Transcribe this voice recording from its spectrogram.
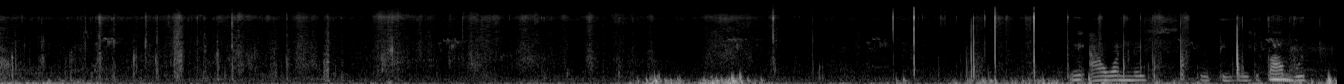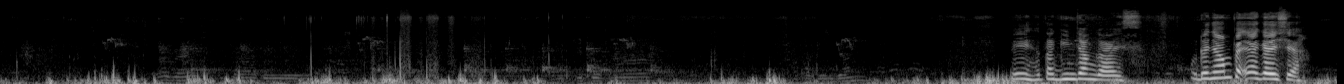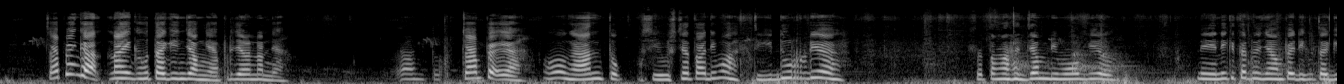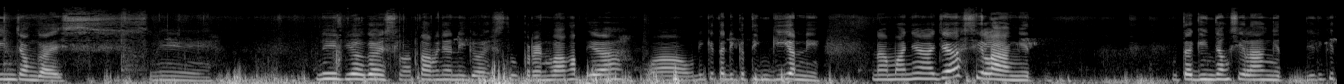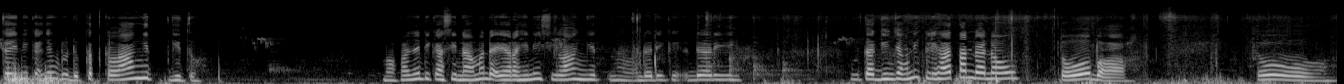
Ini awan guys, putih putih kabut. Nih Huta Ginjang guys. Udah nyampe ya guys ya. Capek nggak naik ke Huta Ginjangnya perjalanannya? Ngantuk. Capek ya? Oh ngantuk. Si Usnya tadi mah tidur dia. Setengah jam di mobil. Nih ini kita udah nyampe di Huta Ginjang guys. Nih. Nih dia guys latarnya nih guys. Tuh keren banget ya. Wow ini kita di ketinggian nih. Namanya aja si langit. Huta Ginjang si langit. Jadi kita ini kayaknya udah deket ke langit gitu. Makanya dikasih nama daerah ini si langit. Nah, dari dari Huta Ginjang ini kelihatan danau Toba. Tuh.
